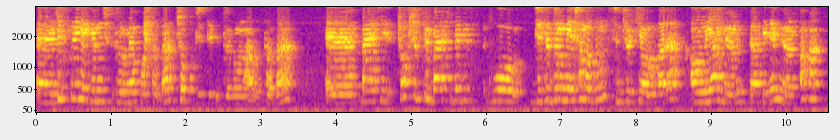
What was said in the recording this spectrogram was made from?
Ee, kesinlikle gülünç bir durum yok ortada. Çok ciddi bir durum var ortada. Ee, belki çok şükür belki de biz bu ciddi durumu yaşamadığımız için Türkiye olarak anlayamıyoruz, idrak edemiyoruz ama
